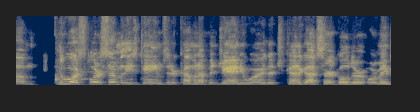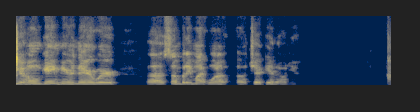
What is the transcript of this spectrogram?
um, who are what are some of these games that are coming up in January that you kind of got circled, or or maybe a home game here and there where uh, somebody might want to uh, check in on you?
